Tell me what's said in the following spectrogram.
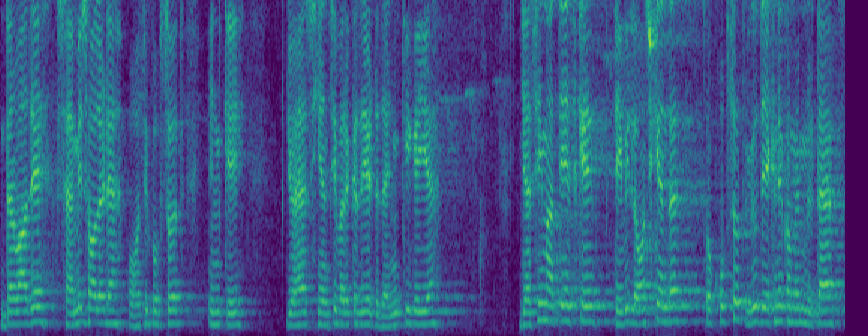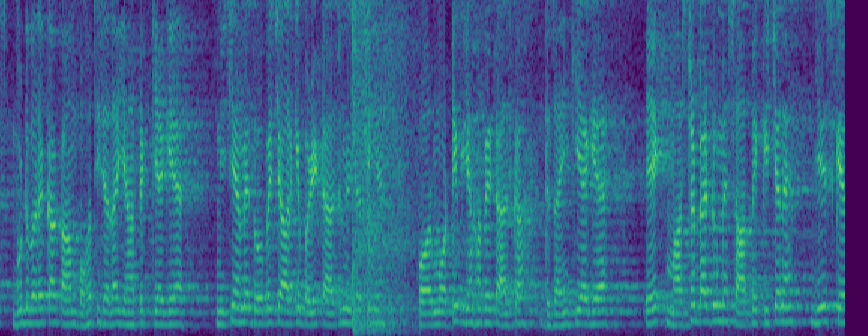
दरवाजे सेमी सॉलिड है, बहुत ही खूबसूरत। इनकी जो है सीएनसी वर्क के ज़रिए डिज़ाइनिंग की गई है। जैसे ही आते हैं इसके टीवी लॉन्च के अंदर तो खूबसूरत व्यू देखने को हमें मिलता है। वुड वर्क का काम बहुत ही ज़्यादा यहाँ पे किया गया है। नीचे हमें दो बाई चार की बड़ी टाइल्स मिल जाती हैं और मोटिव यहाँ पे टाइल्स का डिज़ाइन किया गया है। एक मास्टर बेडरूम है, साथ में किचन है। ये इसके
